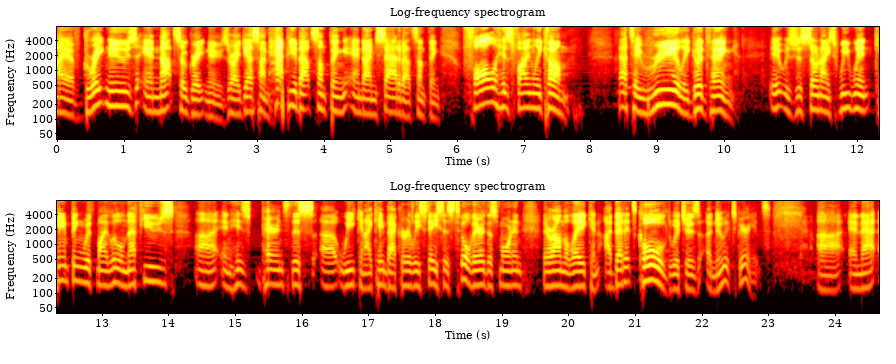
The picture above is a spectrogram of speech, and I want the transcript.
I have great news and not so great news, or I guess I'm happy about something and I'm sad about something. Fall has finally come. That's a really good thing. It was just so nice. We went camping with my little nephews uh, and his parents this uh, week, and I came back early. Stace is still there this morning. They're on the lake, and I bet it's cold, which is a new experience. Uh, and that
